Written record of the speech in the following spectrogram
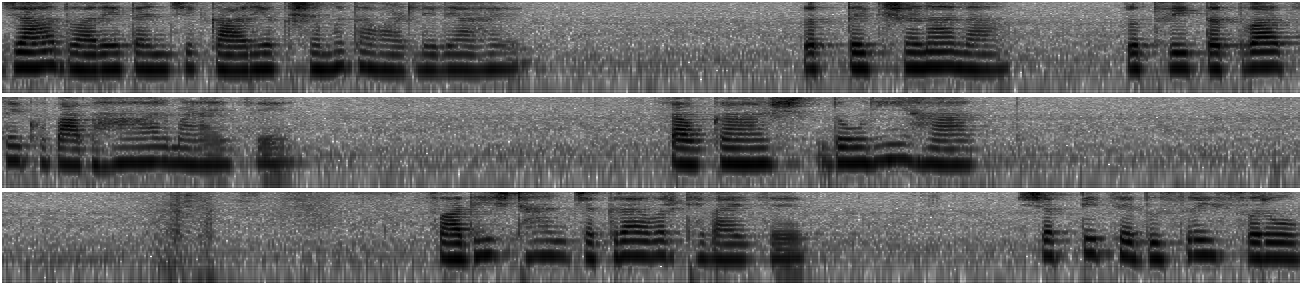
ज्याद्वारे त्यांची कार्यक्षमता वाढलेली आहे. प्रत्येक क्षणाला पृथ्वी तत्वाचे खूप आभार मानायचे. सावकाश दोन्ही हात स्वाधिष्ठान चक्रावर ठेवायचे. शक्तीचे दुसरे स्वरूप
